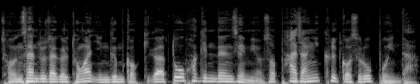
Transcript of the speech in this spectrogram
전산 조작을 통한 임금 꺾기가 또 확인된 셈이어서 파장이 클 것으로 보인다.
